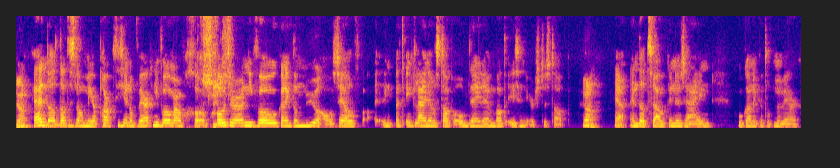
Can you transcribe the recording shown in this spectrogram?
Ja, Hè, dat, dat is dan meer praktisch en op werkniveau, maar op, gro- op groter niveau kan ik dan nu al zelf in- het in kleinere stappen opdelen. En wat is een eerste stap? ja, Ja, en dat zou kunnen zijn, hoe kan ik het op mijn werk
